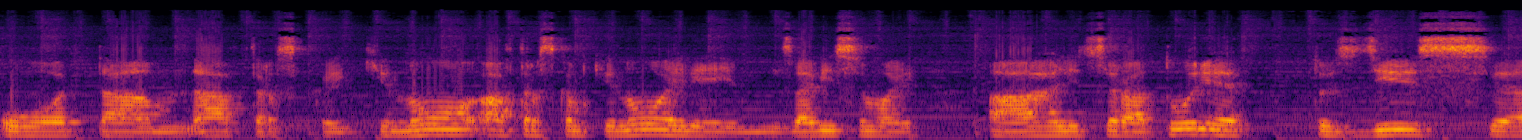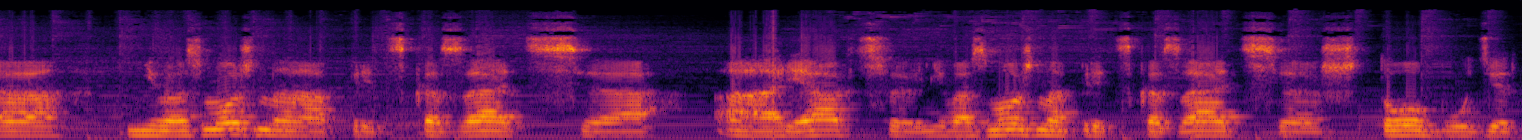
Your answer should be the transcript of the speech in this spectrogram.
о там авторской кино, авторском кино или независимой а, литературе, то здесь а, невозможно предсказать а, реакцию, невозможно предсказать, что будет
